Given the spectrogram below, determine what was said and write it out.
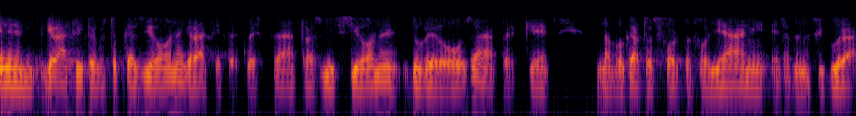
Eh, grazie per questa occasione, grazie per questa trasmissione doverosa perché l'avvocato Sforzo Fogliani è stata una figura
